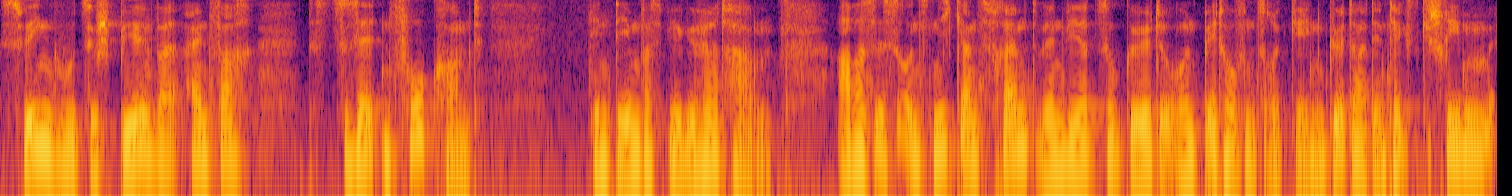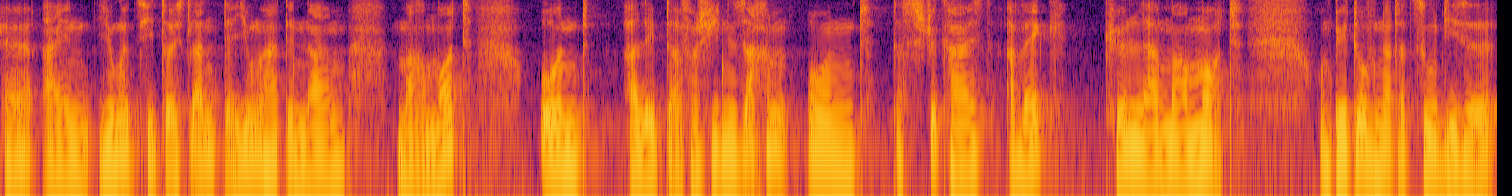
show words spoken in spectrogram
Swing gut zu spielen, weil einfach das zu selten vorkommt in dem, was wir gehört haben. Aber es ist uns nicht ganz fremd, wenn wir zu Goethe und Beethoven zurückgehen. Goethe hat den Text geschrieben, äh, ein Junge zieht durchs Land, der Junge hat den Namen Marmot und erlebt da verschiedene Sachen und das Stück heißt Avec que la Marmotte. Und Beethoven hat dazu diese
